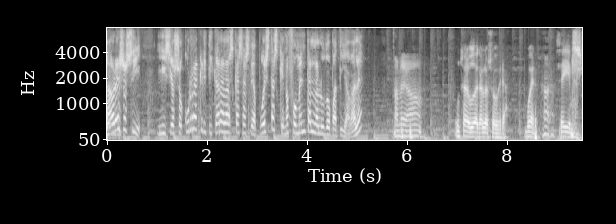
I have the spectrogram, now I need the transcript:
Ahora eso sí, ni se os ocurra criticar a las casas de apuestas que no fomentan la ludopatía, ¿vale? No. Un saludo a Carlos Sobera. Bueno, seguimos.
